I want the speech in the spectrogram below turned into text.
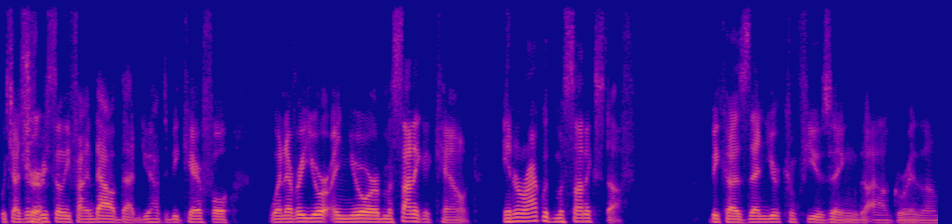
which i just Sure. recently found out that you have to be careful whenever you're in your masonic account interact with masonic stuff because then you're confusing the algorithm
